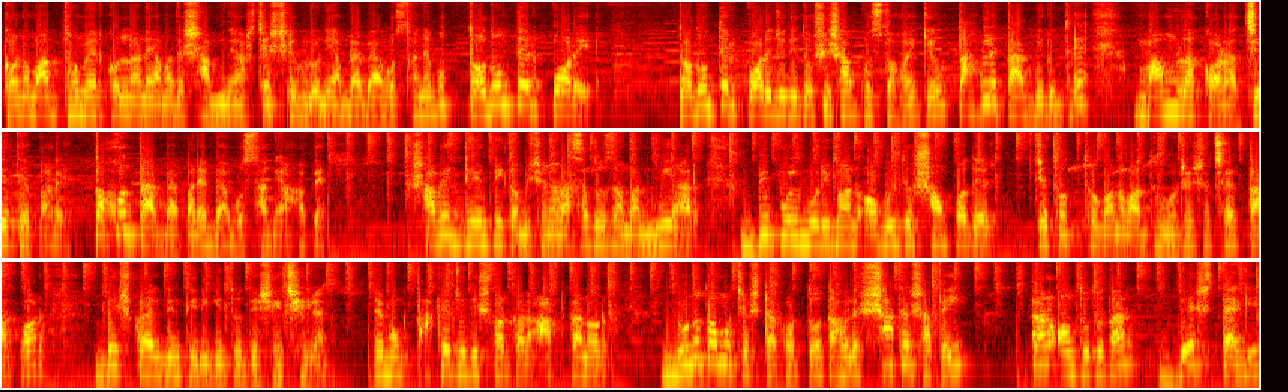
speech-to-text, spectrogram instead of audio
গণমাধ্যমের কল্যাণে আমাদের সামনে আসছে, সেগুলো নিয়ে আমরা ব্যবস্থা নেব। তদন্তের পরে তদন্তের পরে যদি দোষী সাব্যস্ত হয় কেউ, তাহলে তার বিরুদ্ধে মামলা করা যেতে পারে। তখন তার ব্যাপারে ব্যবস্থা নেওয়া হবে। সাবেক ডিএমপি কমিশনার আসাদুজ্জামান মিয়ার বিপুল পরিমাণ অবৈধ সম্পদের যে তথ্য গণমাধ্যমে উঠে এসেছে, তারপর বেশ কয়েকদিন তিনি কিন্তু দেশে ছিলেন এবং তাকে যদি সরকার আটকানোর ন্যূনতম চেষ্টা করত, তাহলে সাথে সাথেই তার অন্তত তার দেশ ত্যাগে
